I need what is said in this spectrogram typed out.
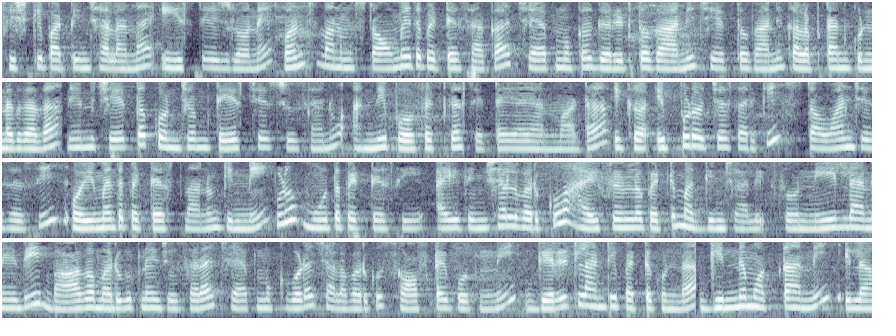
ఫిష్కి పట్టించాలన్నా ఈ స్టేజ్లోనే వన్స్ మనం స్టవ్ మీద పెట్టేశాక చేప ముక్క గరిటతో కానీ చేత్తో గాని కలపటానికి ఉండదు కదా. నేను చేత్తో కొంచెం టేస్ట్ చేసి చూశాను. అన్ని పర్ఫెక్ట్గా సెట్ అయ్యాయి అనమాట ఇక ఇప్పుడు వచ్చేసరికి స్టవ్ ఆన్ చేసేసి పొయ్యి మీద పెట్టేస్తున్నాను గిన్నె. ఇప్పుడు మూత పెట్టేసి ఐదు నిమిషాల వరకు హై ఫ్లేమ్లో పెట్టి మగ్గించాలి. సో నీళ్ళు అనేది బాగా మరుగుతున్నాయి చూసారా? చేప ముక్క కూడా చాలా వరకు సాఫ్ట్ అయిపోతుంది. గెరిట్ లాంటివి పెట్టకుండా గిన్నె మొత్తాన్ని ఇలా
